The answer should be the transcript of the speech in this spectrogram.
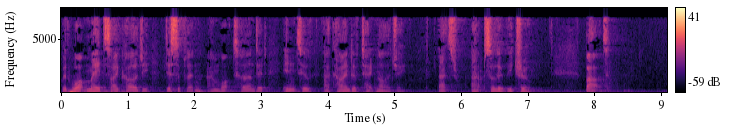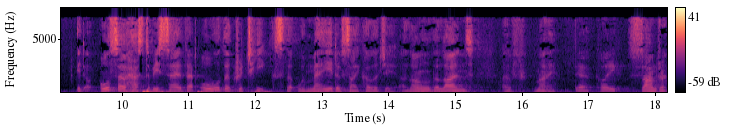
with what made psychology discipline and what turned it into a kind of technology. That's absolutely true. But it also has to be said that all the critiques that were made of psychology along the lines of my dear colleague Sandra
